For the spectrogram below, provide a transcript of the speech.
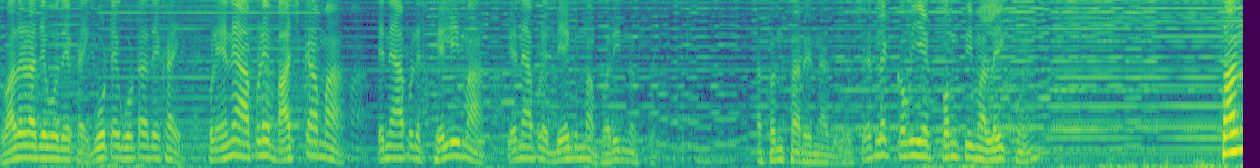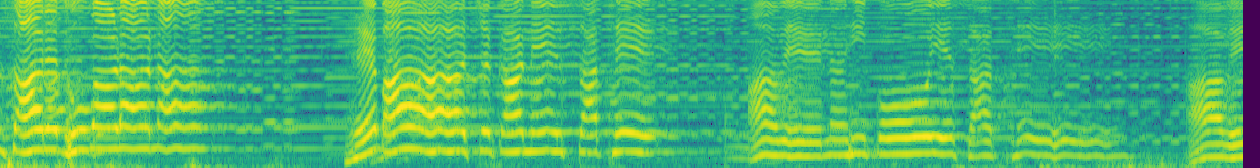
વાદળા જેવો દેખાય, ગોટે ગોટા દેખાય. પણ એને આપણે બાચકામાં એને આપણે થેલીમાં, એને આપણે બેગમાં ભરી ન શકીએ. આ સંસાર એના જેવો છે. એટલે કવિ એક પંક્તિમાં લખ્યું સંસાર ધુવાડાના હે બાચકાને સાથે આવે નહીં કોઈ સાથે આવે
